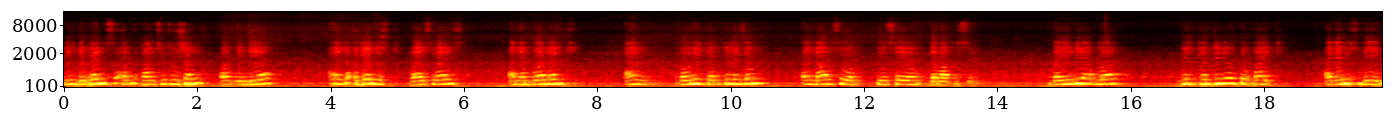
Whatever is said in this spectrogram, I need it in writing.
in defense of the Constitution of India and against viceroys, unemployment and crony capitalism and also to save democracy. The India bloc will continue to fight against the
